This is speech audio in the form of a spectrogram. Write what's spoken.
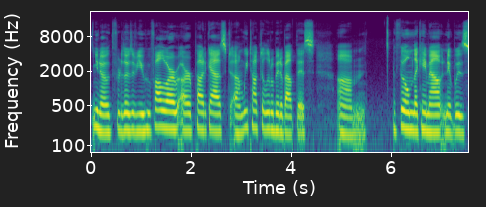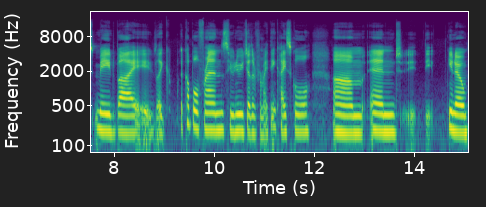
you know, for those of you who follow our our podcast, um, we talked a little bit about this um, film that came out, and it was made by like a couple of friends who knew each other from I think high school, um, and you know,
